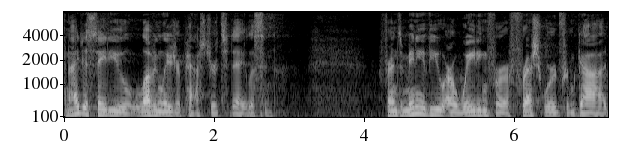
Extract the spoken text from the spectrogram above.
Can I just say to you, lovingly as your pastor today, listen. Friends, many of you are waiting for a fresh word from God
